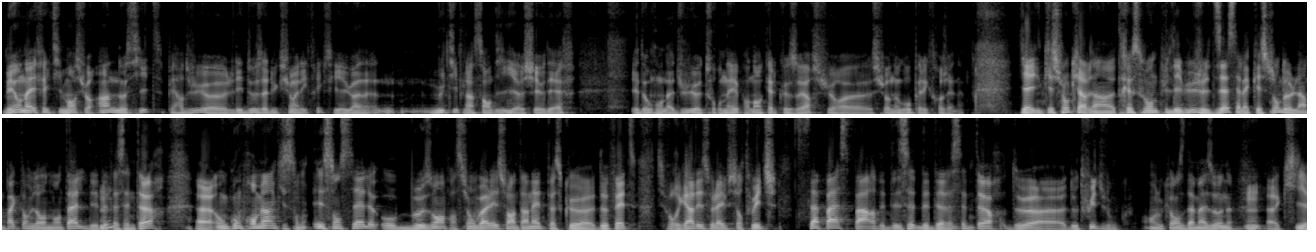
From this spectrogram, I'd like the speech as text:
Mais on a effectivement sur un de nos sites perdu euh, les deux adductions électriques, parce qu'il y a eu un, multiple incendie euh, chez EDF. Et donc, on a dû euh, tourner pendant quelques heures sur, sur nos groupes électrogènes. Il y a une question qui revient très souvent depuis le début, je le disais, c'est la question de l'impact environnemental des mmh. data centers. on comprend bien qu'ils sont essentiels aux besoins, enfin, si on va aller sur Internet, parce que de fait, si vous regardez ce live sur Twitch, ça passe par des, des data centers de, de Twitch, donc en l'occurrence d'Amazon, mmh. qui,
